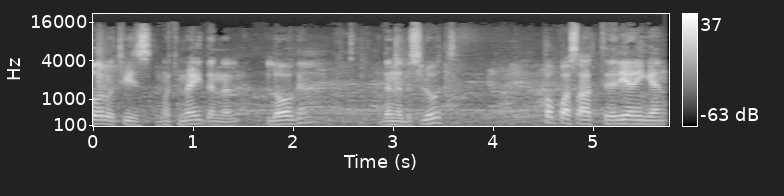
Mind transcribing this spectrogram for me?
orättvist mot mig, den här lagen, denna beslut. Hoppas att regeringen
